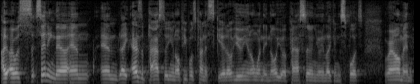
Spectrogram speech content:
I, I was sitting there, and, and like as a pastor, you know, people's kind of scared of you, you know, when they know you're a pastor and you're in, like in the sports realm. And,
